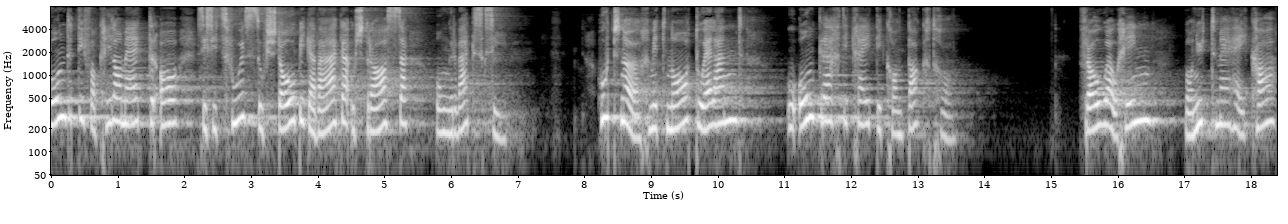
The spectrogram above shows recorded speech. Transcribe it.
Hunderte von Kilometern an sind sie zu Fuß auf staubigen Wegen und Strassen unterwegs gewesen. Hautnah mit Not und Elend und Ungerechtigkeit in Kontakt gekommen. Frauen und Kinder, die nichts mehr hatten.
